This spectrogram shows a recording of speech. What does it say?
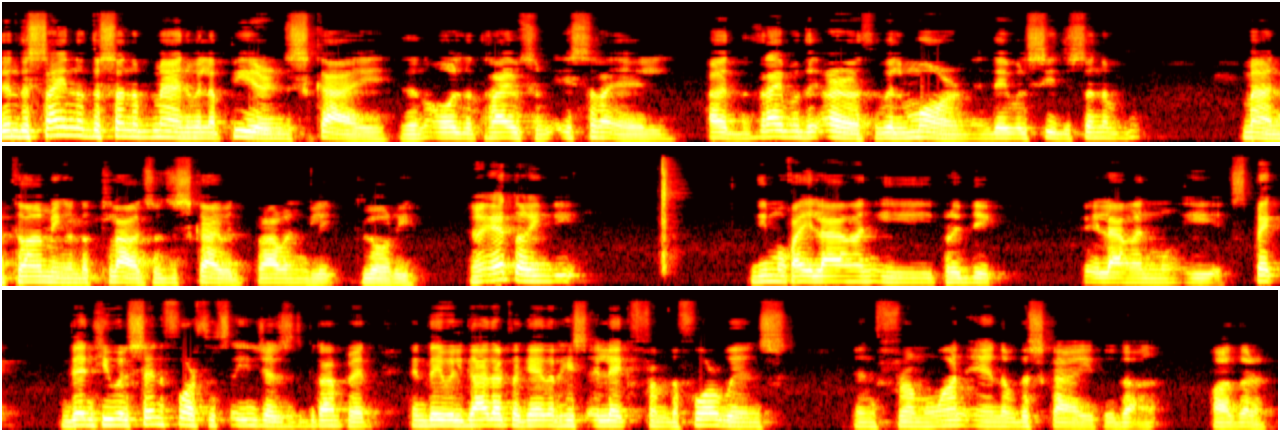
Then the sign of the Son of Man will appear in the sky. Then all the tribes of Israel, uh, the tribe of the earth will mourn, and they will see the Son of Man coming on the clouds of the sky with power and glory. Now, eto, hindi, hindi mo kailangan i-predict. Kailangan mong i-expect. Then he will send forth his angels with trumpet, and they will gather together his elect from the four winds and from one end of the sky to the other.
